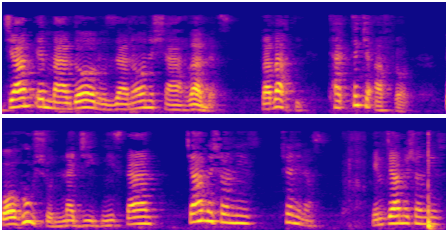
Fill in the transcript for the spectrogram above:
جمع مردان و زنان شهروند است. و وقتی تک تک افراد باهوش و نجیب نیستند جمعشان نیست چنین است. یعنی جمعشان نیست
